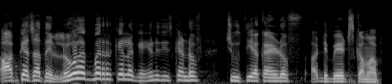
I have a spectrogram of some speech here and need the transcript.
आप क्या चाहते हैं? लोग अकबर के लगे you know this kind of चूतिया kind of debates come up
